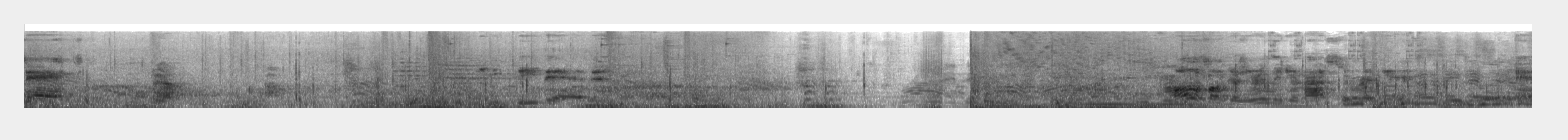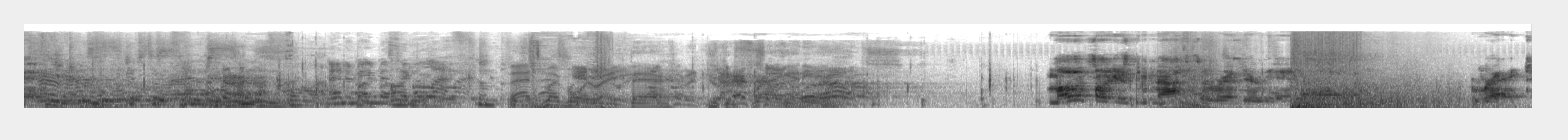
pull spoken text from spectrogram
dead. Yeah. Dead. Motherfuckers really do not surrender. And Enemy missing left. That's my boy right there. You can frag anywhere. motherfuckers do not surrender in uh, ranked.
